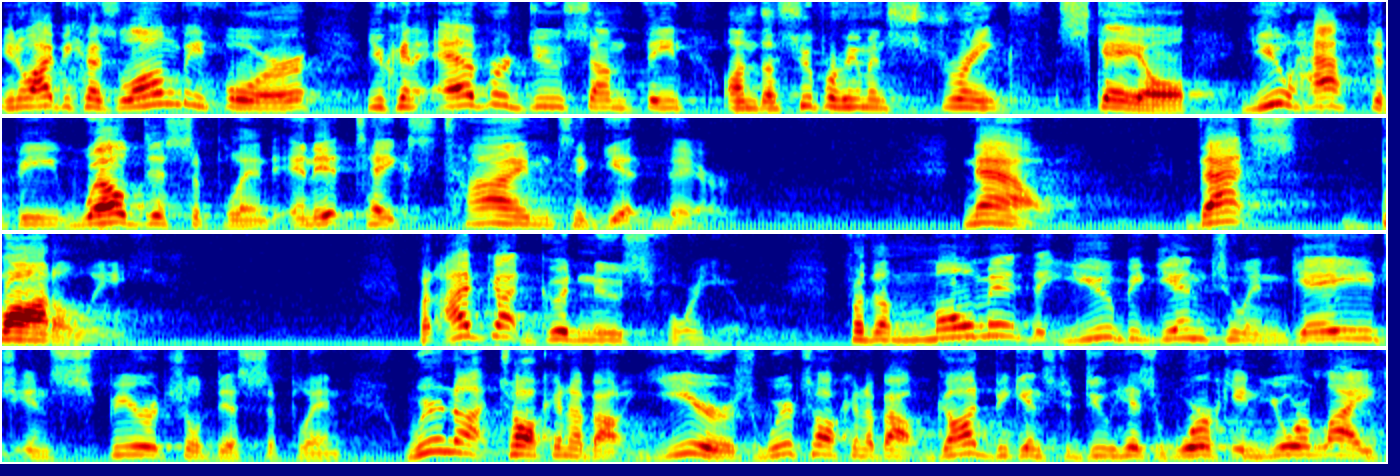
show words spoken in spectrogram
You know why? Because long before you can ever do something on the superhuman strength scale, you have to be well disciplined, and it takes time to get there. Now, that's bodily. But I've got good news for you. For the moment that you begin to engage in spiritual discipline, we're not talking about years, we're talking about God begins to do His work in your life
